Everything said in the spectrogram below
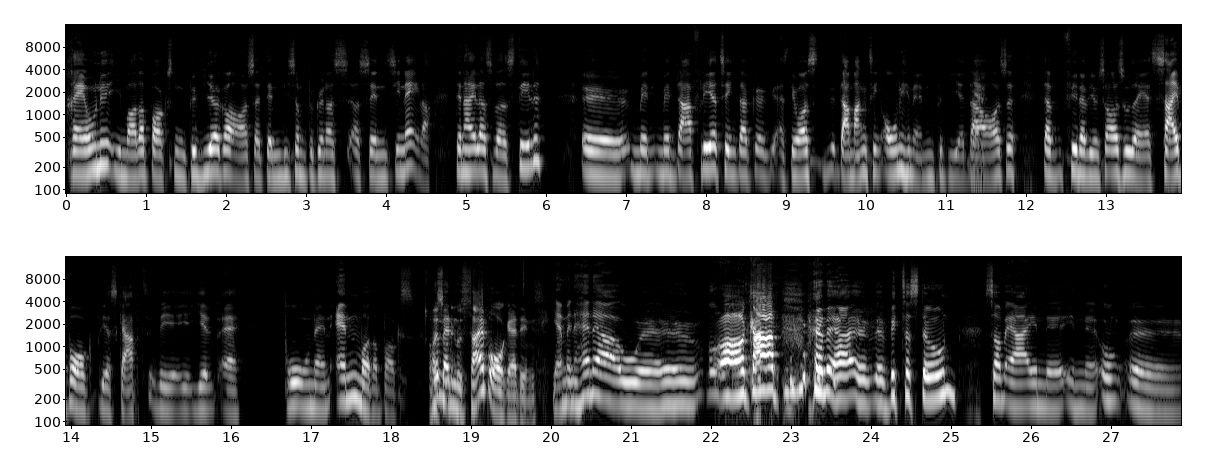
revne i motherboxen bevirker også, at den ligesom begynder at, at sende signaler. Den har ellers været stille, øh, men, men der er flere ting, der, altså det er også, der er mange ting oven i hinanden, fordi at der Ja. er også, der finder vi jo så også ud af, at Cyborg bliver skabt ved hjælp af brugen af en anden motherbox. Og hvem er det nu Cyborg er, Dennis? Jamen, han er jo... Øh, oh god! Han er øh, Victor Stone, som er en, øh, en øh, ung øh,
